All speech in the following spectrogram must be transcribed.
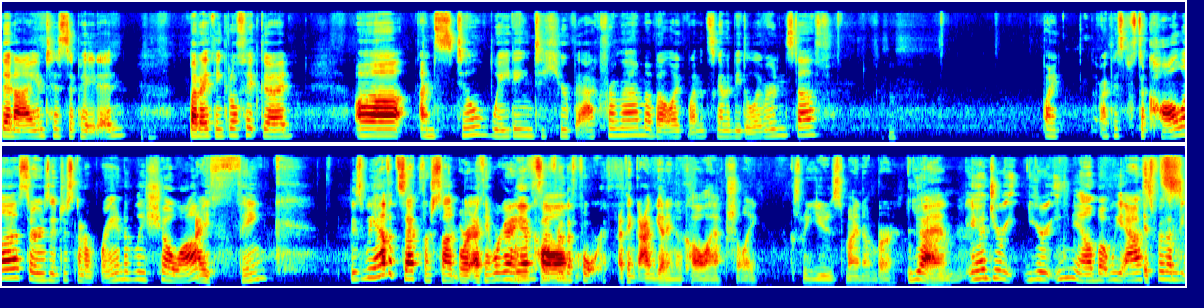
than I anticipated, but I think it'll fit good. Uh, I'm still waiting to hear back from them about like when it's gonna be delivered and stuff. Like, are they supposed to call us, or is it just gonna randomly show up? I think, because we have it set for Sunday. or I think we're we getting have a it call. set for the fourth. I think I'm getting a call actually because we used my number. Yeah, And and your your email, but we asked for them to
